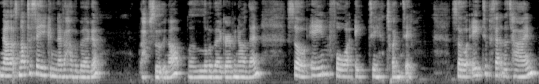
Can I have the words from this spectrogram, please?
Now, that's not to say you can never have a burger. Absolutely not. I love a burger every now and then. So aim for 80 20. So 80% of the time,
